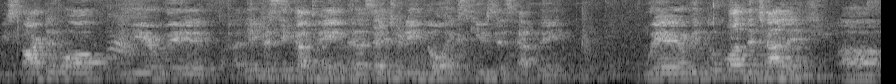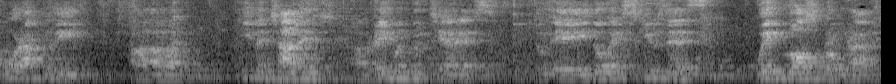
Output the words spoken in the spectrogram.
We started off the year with an interesting campaign, the Century No Excuses campaign, where we took on the challenge, uh, or actually uh, even challenged uh, Raymond Gutierrez to a No Excuses weight loss program,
